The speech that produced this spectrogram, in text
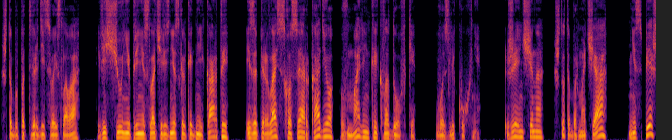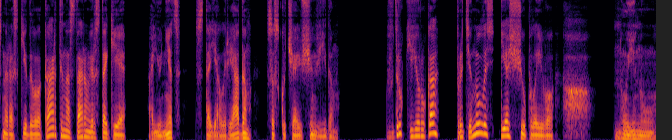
Чтобы подтвердить свои слова, Вещунья принесла через несколько дней карты и заперлась с Хосе Аркадио в маленькой кладовке возле кухни. Женщина, что-то бормоча, неспешно раскидывала карты на старом верстаке, а юнец стоял рядом со скучающим видом. Вдруг ее рука протянулась и ощупала его. «Ну и ну!»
